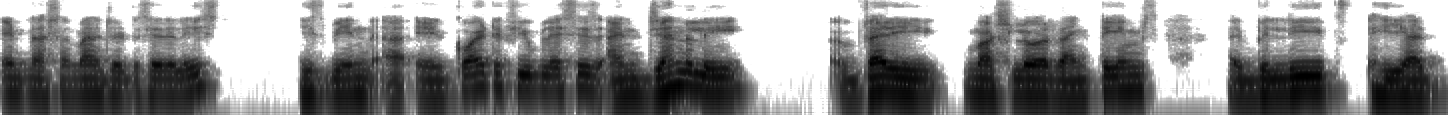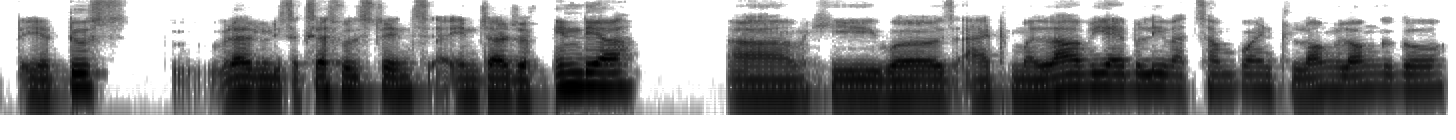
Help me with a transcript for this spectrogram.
international manager to say the least. He's been uh, in quite a few places and generally very much lower ranked teams. I believe he had he had two relatively successful stints in charge of India. Um, he was at Malawi, I believe, at some point long, long ago.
